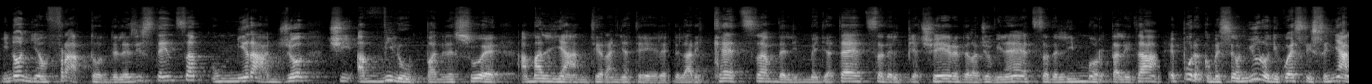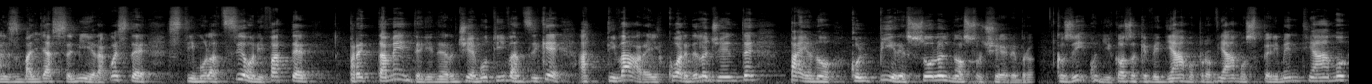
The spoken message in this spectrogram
In ogni anfratto dell'esistenza un miraggio ci avviluppa nelle sue ammaglianti ragnatele, della ricchezza, dell'immediatezza, del piacere, della giovinezza, dell'immortalità. Eppure come se ognuno di questi segnali sbagliasse mira, queste stimolazioni fatte prettamente di energia emotiva, anziché attivare il cuore della gente, paiono colpire solo il nostro cerebro. Così ogni cosa che vediamo, proviamo, sperimentiamo,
